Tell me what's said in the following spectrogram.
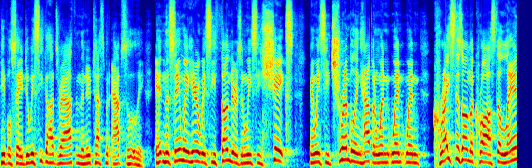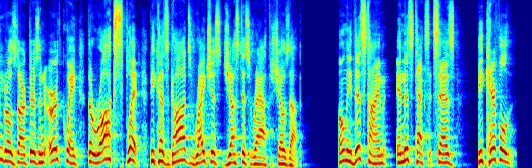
People say, Do we see God's wrath in the New Testament? Absolutely. In the same way, here we see thunders and we see shakes and we see trembling happen. When, when, when Christ is on the cross, the land grows dark, there's an earthquake, the rocks split because God's righteous justice wrath shows up. Only this time, in this text, it says, Be careful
